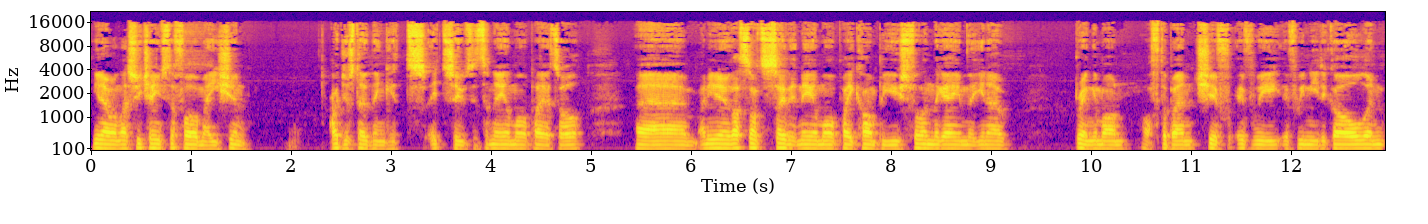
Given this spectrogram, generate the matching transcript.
you know, unless we change the formation, I just don't think it's it's suited to Neal Maupay at all. Um, and you know that's not to say that Neal Maupay can't be useful in the game. That you know, bring him on off the bench if if we if we need a goal, and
